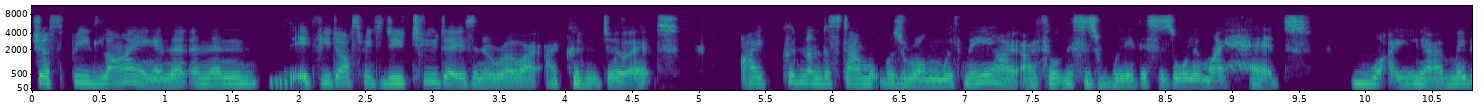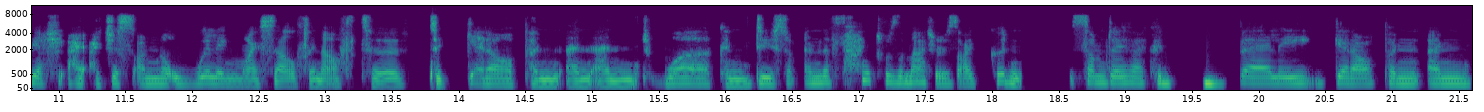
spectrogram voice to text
just be lying. And then, and then if you'd asked me to do two days in a row, I, I couldn't do it. I couldn't understand what was wrong with me. I, I thought this is weird. This is all in my head. What you know, maybe I should. I, I, just I'm not willing myself enough to to get up and and and work and do stuff. And the fact was, the matter is, I couldn't. Some days I could barely get up and and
